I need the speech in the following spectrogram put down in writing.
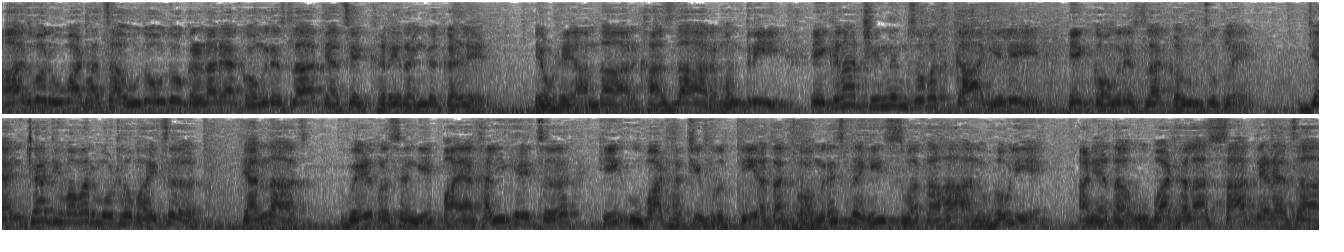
आजवर उबाठाचा उदो उदो करणाऱ्या काँग्रेसला त्याचे खरे रंग कळले. एवढे आमदार खासदार मंत्री एकनाथ शिंदेसोबत का गेले हे काँग्रेसला कळून चुकलंय. ज्यांच्या जीवावर मोठं व्हायचं त्यांनाच वेळ प्रसंगी पायाखाली घ्यायचं ही उबाठाची वृत्ती आता काँग्रेसनंही स्वतः अनुभवली आहे आणि आता उबाठाला साथ देण्याचा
